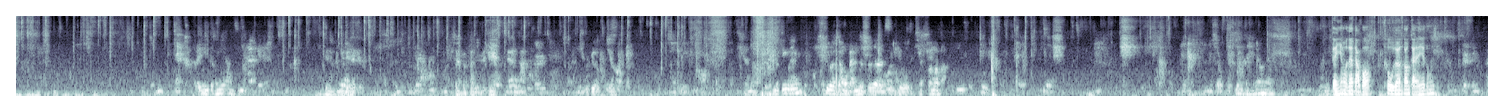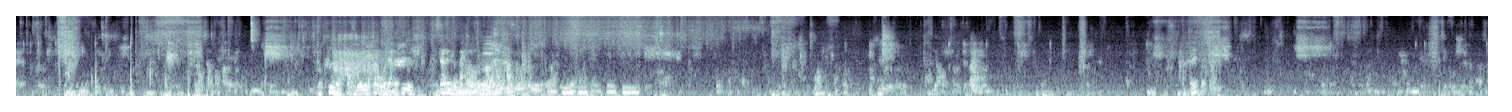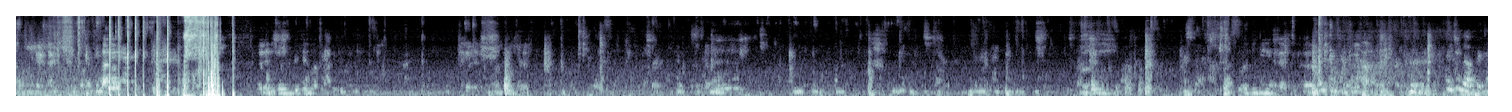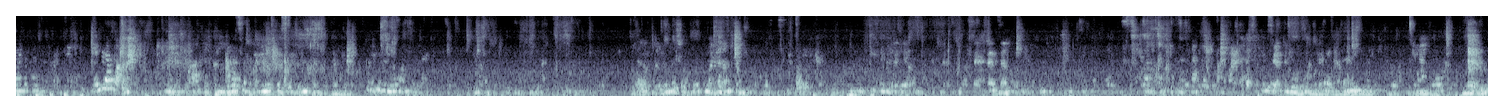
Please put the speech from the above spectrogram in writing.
卡的已经不成样子了。现在还没变下去。下个看你们今天看，我觉得不见好。天哪，这什么钉钉就要占我百分之十的 CPU，我的天，疯了吧？小火箭怎么样呀？等一下，我在打包，客户端刚改了一些东西。要占我两个 G 三个 G 没到，我不知道怎么这个京人是快速的软件连接，了网？嗯，好吧。你你四一，一。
